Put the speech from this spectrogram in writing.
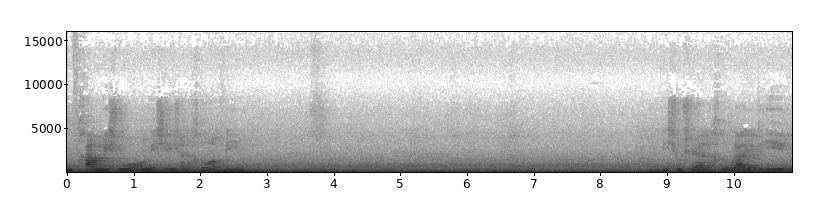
נבחר מישהו או מישהי שאנחנו אוהבים. מישהו שאנחנו אולי יודעים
